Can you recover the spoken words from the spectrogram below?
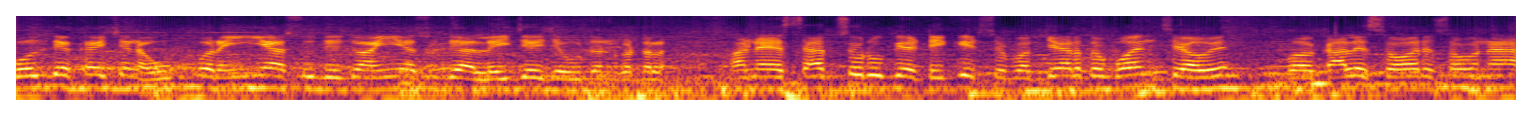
પોલ દેખાય છે ને, ઉપર અહીંયા સુધી, જો અહીંયા સુધી આ લઈ જાય છે ઉડન ખટોલા. અને સાતસો રૂપિયા ટિકિટ છે અત્યારે તો બંધ છે હવે. કાલે સવારે સવારના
